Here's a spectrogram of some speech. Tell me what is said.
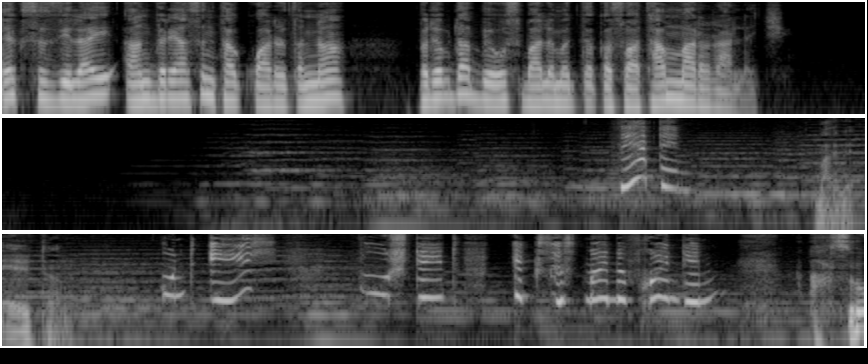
ኤክስ እዚህ ላይ አንድሪያስን ታቋርጥና በደብዳቤ ውስጥ ባለመጠቀሷ ታማርራለች። Wer denn? Meine Eltern. Und ich? Wo steht, Ex ist meine Freundin? Ach so,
